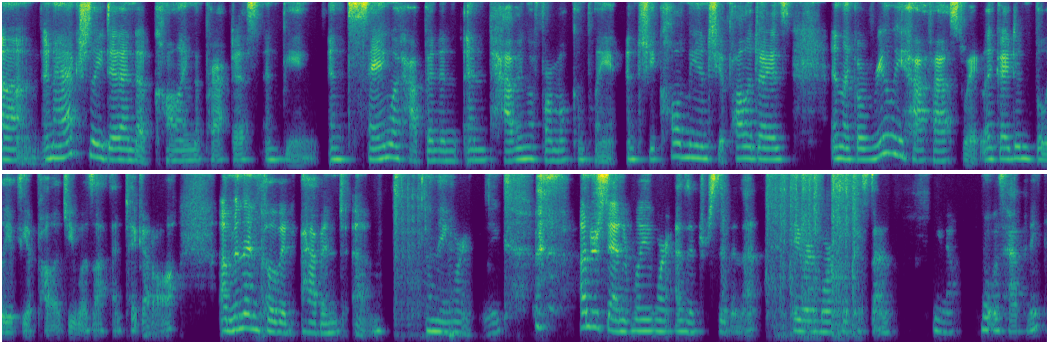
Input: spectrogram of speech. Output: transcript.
Um, and I actually did end up calling the practice and being and saying what happened and, and having a formal complaint. And she called me and she apologized in like a really half-assed way. Like I didn't believe the apology was authentic at all. Um, and then COVID happened um, and they weren't like understandably weren't as interested in that. They were more focused on, you know, what was happening,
